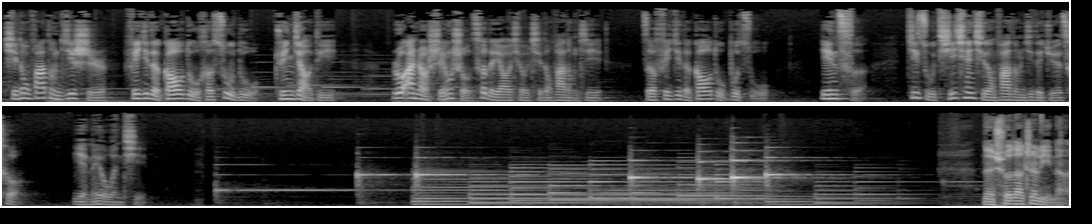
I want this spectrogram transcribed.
启动发动机时飞机的高度和速度均较低。若按照使用手册的要求启动发动机，则飞机的高度不足，因此机组提前启动发动机的决策也没有问题。那说到这里呢，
